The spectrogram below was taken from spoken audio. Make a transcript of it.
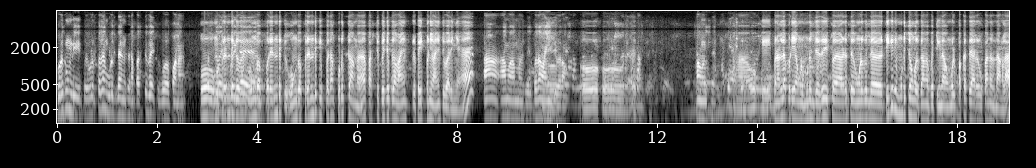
கொடுக்க முடியும் இப்போ இப்பதான் கொடுத்தாங்க சார். நான் ஃபர்ஸ்ட் போனேன். ஓ உங்க ஃப்ரெண்டுக்கு உங்க ஃப்ரெண்டுக்கு உங்க ஃப்ரெண்டுக்கு இப்பதான் கொடுத்தாங்க. ஃபர்ஸ்ட் பேஜ் இப்பதான் வாங்கிட்டு வெயிட் பண்ணி வாங்கிட்டு வரீங்க? ஆ ஆமா ஆமாங்க சார். இப்பதான் வாங்கிட்டு வரோம். ஓஹோ ஓகே. இப்ப நல்லபடியா உங்களுக்கு முடிஞ்சது. இப்ப அடுத்து உங்களுக்கு இந்த டிகிரி முடிச்சவங்க இருக்காங்க பாத்தீங்களா? உங்களுக்கு பக்கத்துல யாரும் உட்கார்ந்து இருந்தாங்களா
